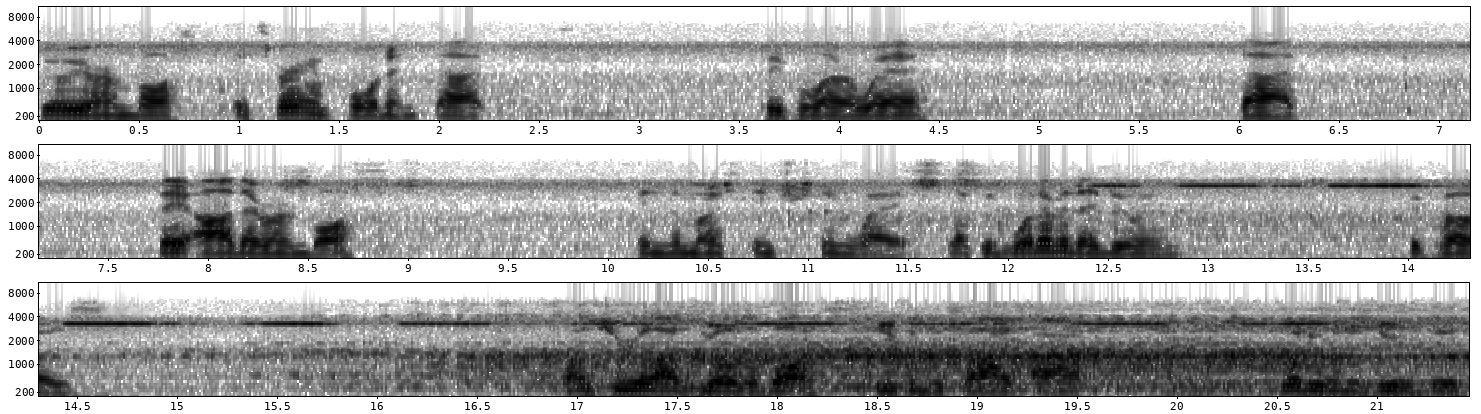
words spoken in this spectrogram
you're your own boss. It's very important that people are aware that they are their own boss in the most interesting way, like with whatever they're doing, because once you realize you're the boss, you can decide, alright, what do you want to do with this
